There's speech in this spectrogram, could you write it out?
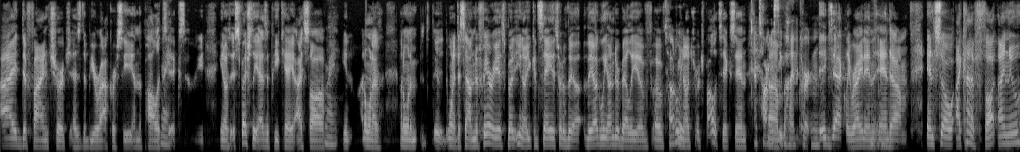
I define church as the bureaucracy and the politics. Right. You know, especially as a PK, I saw. Right. You know, I don't want to. I don't want to uh, want it to sound nefarious, but you know, you could say sort of the the ugly underbelly of of totally. you know church politics, and it's hard um, to see um, behind the curtain. Exactly right, and mm-hmm. and um and so I kind of thought I knew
